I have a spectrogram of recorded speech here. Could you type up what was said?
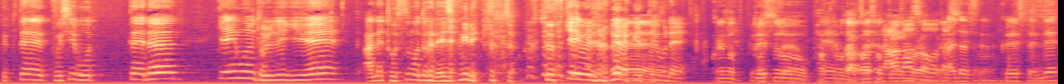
그때 95 때는 게임을 돌리기 위해 안에 도스 모드가 내장이 돼 있었죠 도스 게임을 들어가야 하기 네. 때문에 그래서. 도스로 밖으로 네, 나가서 나가서. 맞았어요 그랬을 텐데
